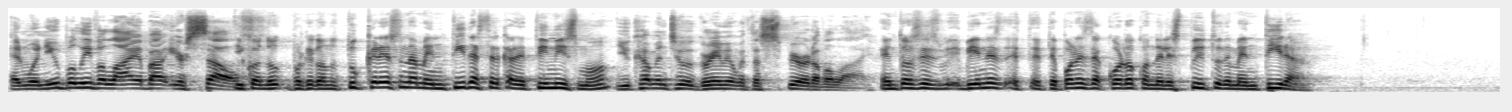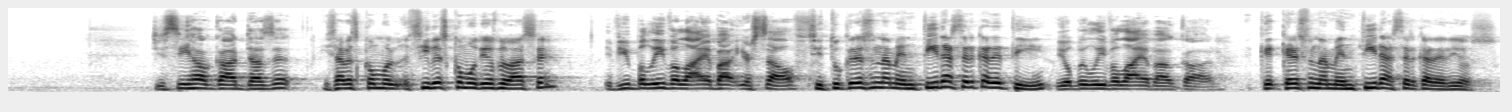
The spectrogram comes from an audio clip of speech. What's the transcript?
And when you believe a lie about yourself, Y cuando, porque cuando tú crees una mentira acerca de ti mismo, you come into agreement with the spirit of a lie. entonces vienes, te, te pones de acuerdo con el espíritu de mentira. Do you see how God does it? ¿Y sabes cómo, si ves cómo Dios lo hace? If you believe a lie about yourself, Si tú crees una mentira acerca de ti, you'll believe a lie about God. que crees una mentira acerca de Dios.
